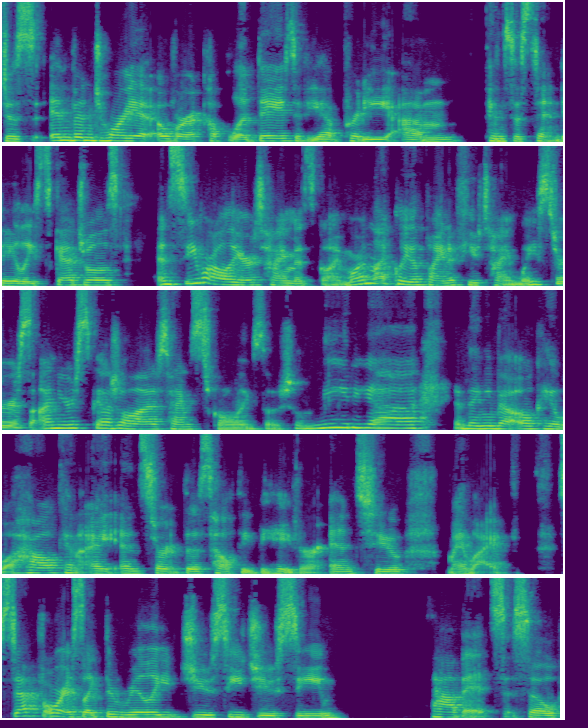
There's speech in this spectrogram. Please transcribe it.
just inventory it over a couple of days if you have pretty um, consistent daily schedules and see where all your time is going. More than likely, you'll find a few time wasters on your schedule. A lot of times, scrolling social media and thinking about, okay, well, how can I insert this healthy behavior into my life? Step four is like the really juicy, juicy habits. So,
